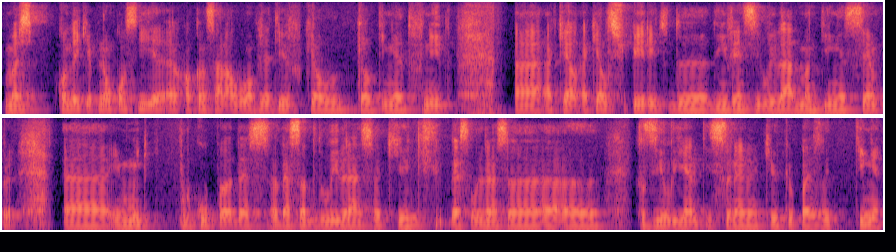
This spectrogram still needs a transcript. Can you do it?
mas quando a equipe não conseguia alcançar algum objetivo que ele, que ele tinha definido, uh, aquele, aquele espírito de, de invencibilidade mantinha-se sempre uh, e muito por culpa dessa, dessa liderança que, que liderança uh, resiliente e serena que, que o Paisley tinha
